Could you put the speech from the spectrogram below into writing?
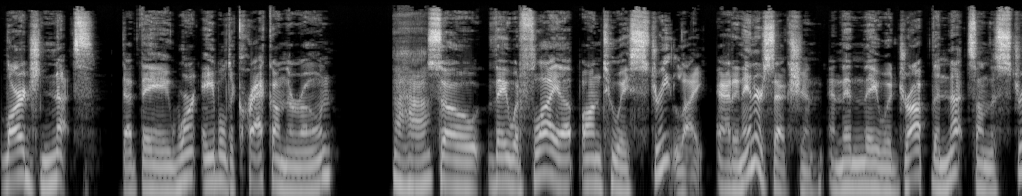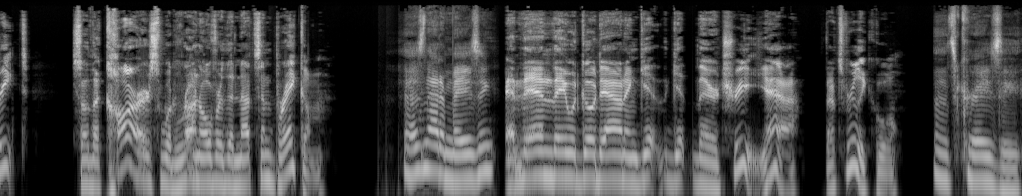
large nuts that they weren't able to crack on their own. Uh huh. So they would fly up onto a street light at an intersection and then they would drop the nuts on the street. So the cars would run over the nuts and break them. Isn't that amazing? And then they would go down and get get their treat. Yeah, that's really cool. That's crazy.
